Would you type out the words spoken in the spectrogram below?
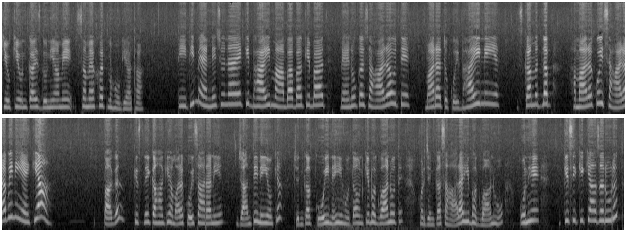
क्योंकि उनका इस दुनिया में समय खत्म हो गया था। दीदी मैंने सुना है कि भाई माँ बाबा के बाद बहनों का सहारा होते। हमारा तो कोई भाई नहीं है। इसका मतलब हमारा कोई सहारा भी नहीं है क्या? पागल किसने कहा कि हमारा कोई सहारा नहीं है? जानते नहीं हो क्या? जिनका कोई नहीं होता उनके भगवान होते और जिनका सहारा ही भगवान हो, उन्हें किसी की क्या ज़रूरत?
